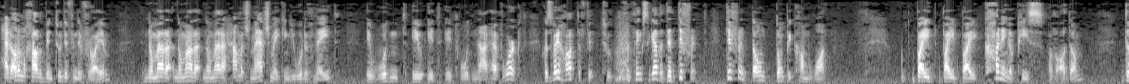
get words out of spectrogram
Had Adam and Chava been two different Ivroyim, no matter no matter no matter how much matchmaking you would have made, it wouldn't it it, it would not have worked because it's very hard to fit two different things together. They're different. Different don't don't become one. By by by cutting a piece of Adam, the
